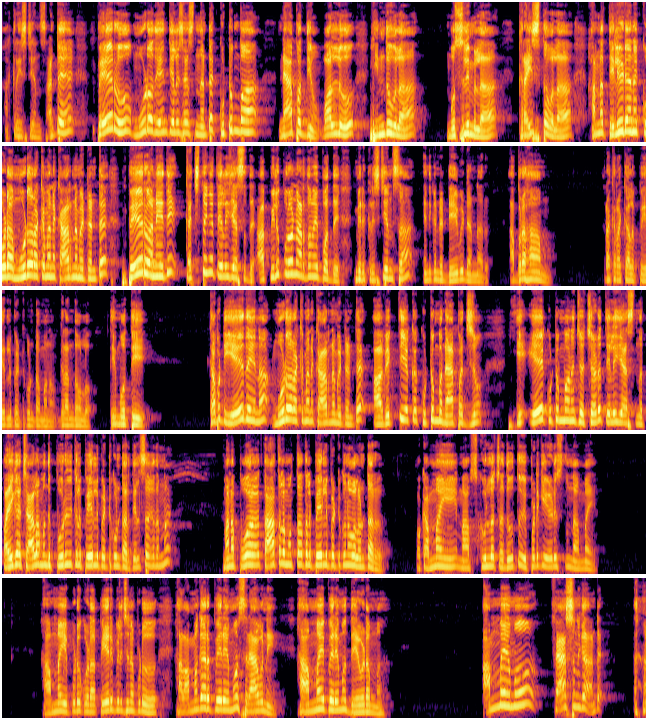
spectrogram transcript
Christians. అంటే పేరు మూడోది ఏం తెలిసేస్తుందంటే కుటుంబ నేపథ్యం. వాళ్ళు హిందువుల ముస్లింల క్రైస్తవుల అన్న తెలియడానికి కూడా మూడో రకమైన కారణం ఏంటంటే పేరు అనేది ఖచ్చితంగా తెలియజేస్తుంది. ఆ పిలుపులోనే అర్థమైపోద్ది. మీరు క్రిస్టియన్సా? ఎందుకంటే డేవిడ్ అన్నారు. అబ్రహాం రకరకాల పేర్లు పెట్టుకుంటాం మనం గ్రంథంలో. తిమోతి. కాబట్టి ఏదైనా మూడో రకమైన కారణం ఏంటంటే ఆ వ్యక్తి యొక్క కుటుంబ నేపథ్యం ఏ ఏ కుటుంబం నుంచి వచ్చాడో తెలియజేస్తుంది. పైగా చాలామంది పూర్వీకుల పేర్లు పెట్టుకుంటారు. తెలుసా కదమ్మా? మన పూ తాతల ముత్తాతల పేర్లు పెట్టుకునే వాళ్ళు ఉంటారు. ఒక అమ్మాయి మా స్కూల్లో చదువుతూ ఇప్పటికీ ఏడుస్తుంది ఆ అమ్మాయి. ఆ అమ్మాయి ఎప్పుడు కూడా పేరు పిలిచినప్పుడు వాళ్ళ అమ్మగారి పేరేమో శ్రావణి ఆ అమ్మాయి పేరేమో దేవుడమ్మ. అమ్మేమో ఫ్యాషన్గా అంటే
